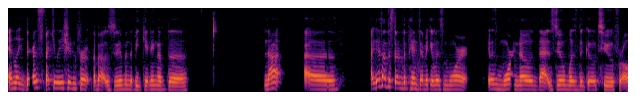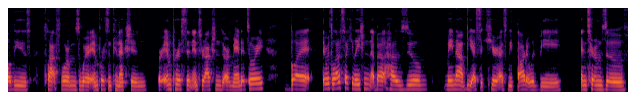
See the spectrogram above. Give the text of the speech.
and like there was speculation for about Zoom in the beginning of the not uh I guess at the start of the pandemic it was more it was more known that Zoom was the go-to for all these platforms where in-person connection or in-person interactions are mandatory. But there was a lot of speculation about how Zoom may not be as secure as we thought it would be in terms of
